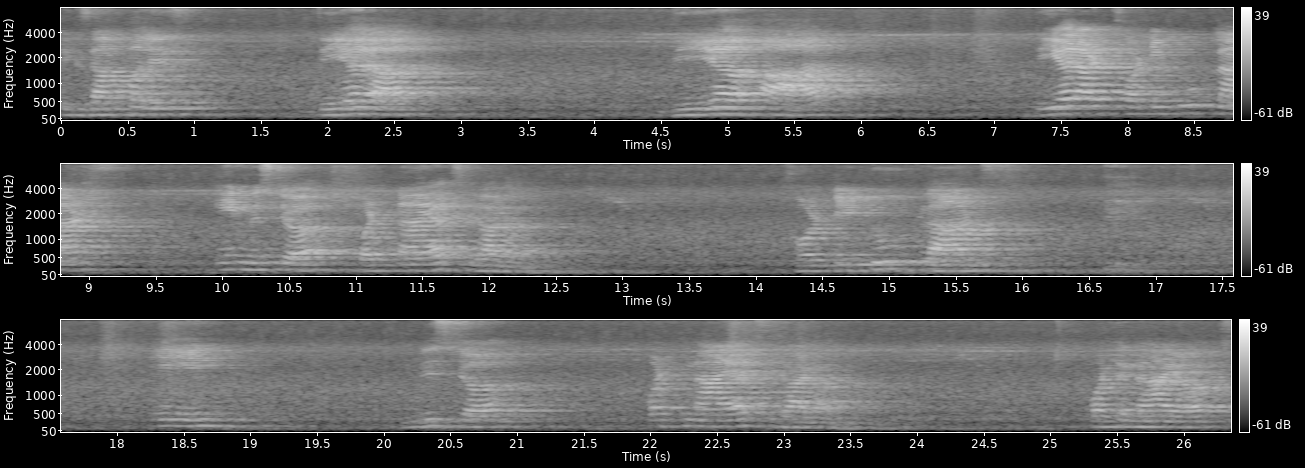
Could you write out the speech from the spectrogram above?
Example is there are there are there are 32 plants in Mr. Patnayak's garden. 42 plants in Mr. Patnayak's garden. Patnayak's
